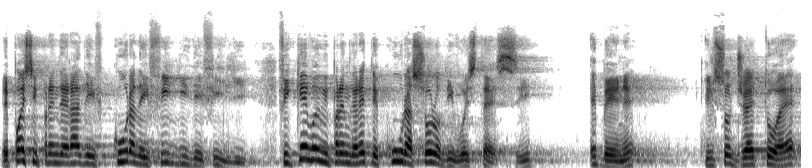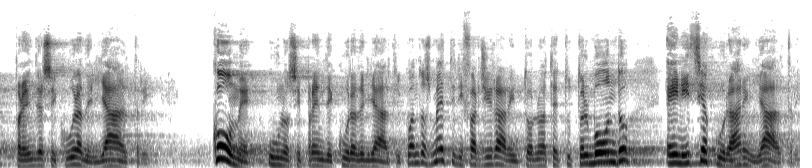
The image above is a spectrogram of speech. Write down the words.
e poi si prenderà dei, cura dei figli dei figli. Finché voi vi prenderete cura solo di voi stessi, ebbene, il soggetto è prendersi cura degli altri. Come uno si prende cura degli altri? Quando smetti di far girare intorno a te tutto il mondo e inizi a curare gli altri.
